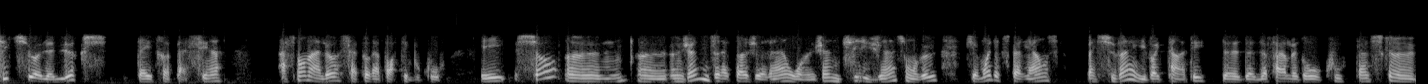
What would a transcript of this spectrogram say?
si tu as le luxe d'être patient, à ce moment-là, ça peut rapporter beaucoup. Et ça, un, jeune directeur gérant ou un jeune dirigeant, si on veut, qui a moins d'expérience, ben souvent, il va être tenté de, de, faire le gros coup. Tandis qu'un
